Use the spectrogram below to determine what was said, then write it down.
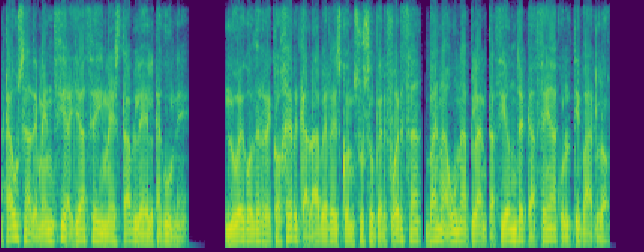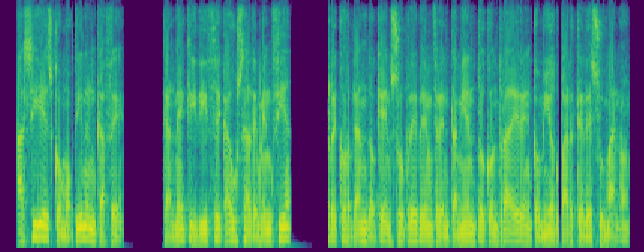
Causa demencia y hace inestable el Kagune. Luego de recoger cadáveres con su superfuerza, van a una plantación de café a cultivarlo. Así es como tienen café. Kaneki dice causa demencia. Recordando que en su breve enfrentamiento contra Eren comió parte de su mano.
